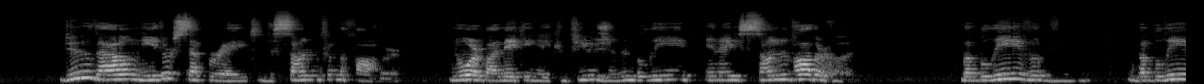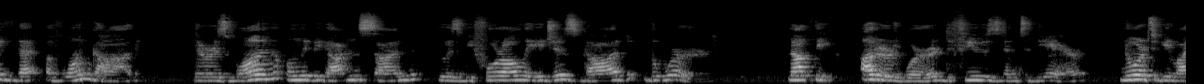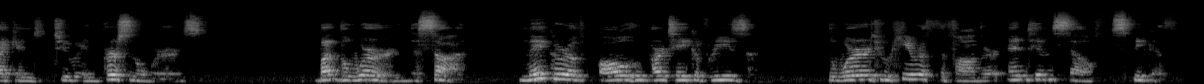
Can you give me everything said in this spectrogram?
do thou neither separate the Son from the Father, nor by making a confusion and believe in a son fatherhood, but believe of but believe that of one God there is one only begotten Son, who is before all ages, God the Word, not the uttered word diffused into the air, nor to be likened to impersonal words, but the Word, the Son, maker of all who partake of reason, the Word who heareth the Father, and himself speaketh.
